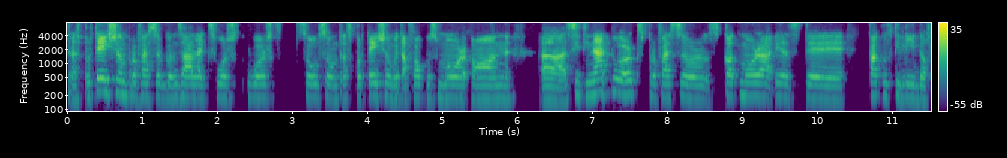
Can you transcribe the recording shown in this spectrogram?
transportation. Professor Gonzalez works, works also on transportation with a focus more on uh, city networks. Professor Scott Moura is the faculty lead of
